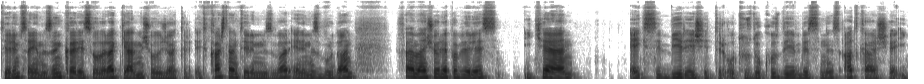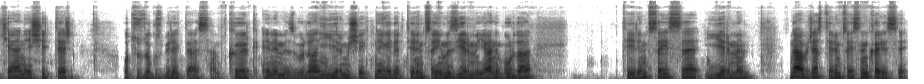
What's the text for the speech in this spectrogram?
Terim sayımızın karesi olarak gelmiş olacaktır. E, kaç tane terimimiz var? N'imiz buradan. Hemen şöyle yapabiliriz. 2n eksi 1 eşittir 39 diyebilirsiniz. At karşıya 2n eşittir. 39 bir eklersem 40. N'imiz buradan 20 şekline gelir. Terim sayımız 20. Yani burada terim sayısı 20. Ne yapacağız? Terim sayısının karesi.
